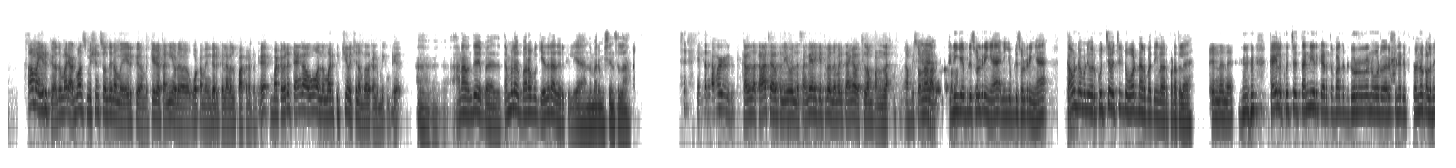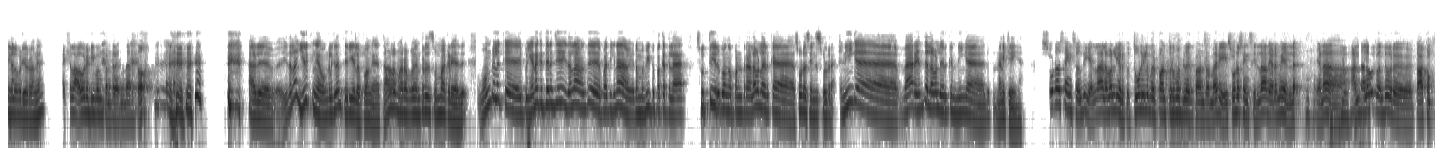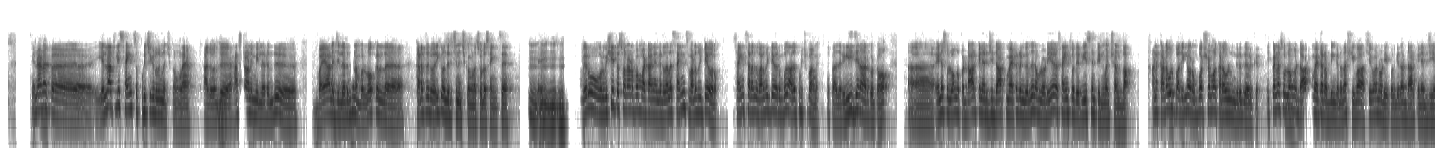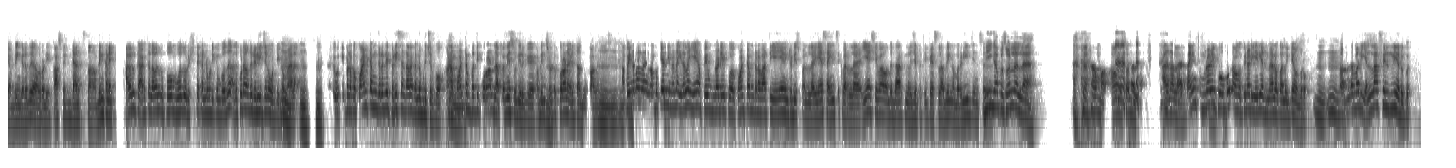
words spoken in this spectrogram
ஆமா இருக்கு. அது மாதிரி அட்வான்ஸ் மிஷின்ஸ் வந்து நம்ம இருக்கு. நம்ம கீழே தண்ணியோட ஓட்டம் எங்க இருக்கு லெவல் பாக்குறதுக்கு பட் வெறும் தேங்காவும் அந்த மாதிரி குச்சியும் வச்சு நம்மளால கண்டுபிடிக்க முடியாது. ஆனா வந்து இப்ப தமிழர் பரப்புக்கு எதிராக அது இருக்கு இல்லையா? அந்த மாதிரி மிஷின்ஸ் எல்லாம்? எந்த தமிழ் கல கலாச்சாரத்திலயோ இல்ல சங்க இலக்கியத்திலயோ அந்த மாதிரி தேங்காய் வச்சு எல்லாம் பண்ணல. அப்படி சொன்னாலும் நீங்க இப்படி சொல்றீங்க நீங்க இப்படி சொல்றீங்க. கவுண்டமணி ஒரு குச்சை வச்சுக்கிட்டு ஓட்டினார் பாத்தீங்களா ஒரு படத்துல? என்னன்னு? கையில குச்சி தண்ணி இருக்க இடத்த பார்த்துட்டு டுர்ன்னு ஓடுவாரு. பின்னாடி சின்ன குழந்தைங்கள ஓடி வருவாங்க. ஆக்சுவலா அவரு டிபங்க் பண்றாருன்னு தான் அர்த்தம். அது இதெல்லாம் இருக்குங்க. உங்களுக்கு தான் தெரியல போங்க. தமிழ். மரபுன்றது சும்மா கிடையாது. உங்களுக்கு இப்ப எனக்கு தெரிஞ்சு இதெல்லாம் வந்து பாத்தீங்கன்னா நம்ம வீட்டு பக்கத்துல சுத்தி இருக்கவங்க பண்ற அளவுல இருக்க சூட செஞ்சு சொல்றேன். நீங்க வேற எந்த லெவல்ல இருக்குன்னு நீங்க இது நினைக்கிறீங்க? சூடோ சயின்ஸ் வந்து எல்லா லெவல்லையும் இருக்கு தூணிலும் இருப்பான் துரும்பிலும் இருப்பான்ற மாதிரி சூடோ சயின்ஸ் இல்லாத இடமே இல்லை. ஏன்னா அந்த அளவுக்கு வந்து ஒரு தாக்கம். என்னன்னா இப்ப எல்லாத்துலயும் சயின்ஸ் பிடிச்சிக்கிறதுன்னு வச்சுக்கோங்களேன். அது வந்து ஆஸ்ட்ரானமில இருந்து பயாலஜில இருந்து நம்ம லோக்கல்ல கடத்தல் வரைக்கும் வந்துருச்சுன்னு வச்சுக்கோங்களேன் சூடோ சயின்ஸ். வெறும் ஒரு விஷயத்த சொன்னா நம்ப மாட்டாங்கங்கிறதால சயின்ஸ் வளர்ந்துகிட்டே வரும். சயின்ஸ் வளர்ந்து வளர்ந்துகிட்டே வரும்போது அதை பிடிச்சிப்பாங்க. இப்ப அது ரிலீஜனா இருக்கட்டும் என்ன சொல்லுவாங்க? இப்ப டார்க் எனர்ஜி டார்க் மேட்டருங்கிறது நம்மளுடைய சயின்ஸோட ரீசெண்ட் இன்வென்ஷன் தான். ஆனா கடவுள் பாத்தீங்கன்னா ரொம்ப வருஷமா கடவுளுங்கிறது இருக்கு. இப்ப என்ன சொல்லுவாங்க? டார்க் மேட்டர் அப்படிங்கிறது சிவா. சிவனுடைய கொள்கை தான் டார்க் எனர்ஜி அப்படிங்கிறது அவருடைய காஸ்மிக் டான்ஸ் தான் அப்படின்னு கனெக்ட் அவளுக்கு அடுத்த லெவலுக்கு போகும்போது ஒரு விஷயத்தை கண்டுபிடிக்கும் போது அது கூட வந்து ரிலீஜன் ஒட்டிக்கும் மேல. இப்ப நம்ம குவாண்டம்ங்கிறதே இப்ப ரீசெண்டா தான் கண்டுபிடிச்சிருப்போம். ஆனா. குவாண்டம் பத்தி குரான்ல அப்பவே சொல்லியிருக்கு அப்படின்னு சொல்லிட்டு குரான் எடுத்து வந்துருப்பாங்க. அப்ப என்னன்னா நம்ம கேள்வி என்னன்னா இதெல்லாம் ஏன் அப்பயே முன்னாடியே குவாண்டம்ன்ற வார்த்தையை ஏன் இன்ட்ரோடியூஸ் பண்ணல? ஏன் சயின்ஸுக்கு வரல? ஏன் சிவா வந்து டார்க் எனர்ஜி பத்தி பேசல அப்படின்னு நம்ம ரிலீஜன்ஸ் நீங்க அப்ப சொல்லல. ஆமா அவங்க சொல்லல. அதனால சயின்ஸ் முன்னாடி போகும்போது அவங்க பின்னாடி ஏறி அது மேல உட்காந்துக்கிட்டே வந்துரும். ம், ம். So, அந்த மாதிரி எல்லா ஃபீல்ட்லயும் இருக்கு.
